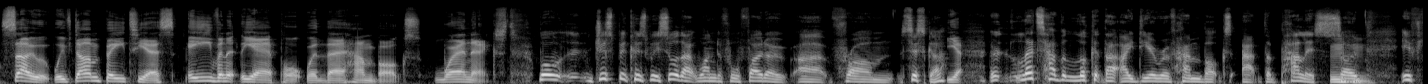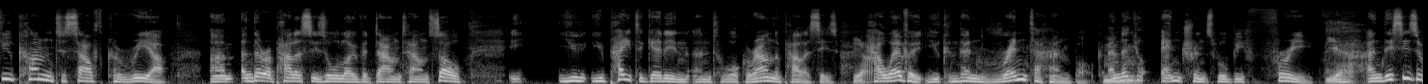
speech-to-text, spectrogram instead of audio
So we've done BTS even at the airport with their hanboks. Where next? Well, just because we saw that wonderful photo uh, from Siska, Yeah. uh, let's have a look at that idea of hanboks at the palace. So, if you come to South Korea, um, and there are palaces all over downtown Seoul. You, you pay to get in and to walk around the palaces. Yeah. However, you can then rent a hanbok and then your entrance will be free. Yeah. And this is a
